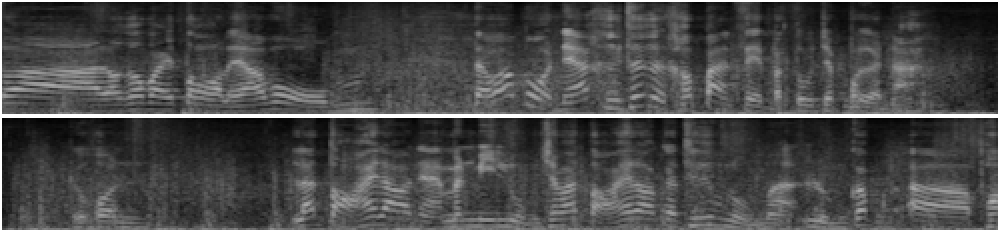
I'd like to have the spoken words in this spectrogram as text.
อแล้วก็ไปต่อเลยครับผม แต่ว่าบทเนี้ยคือถ้าเกิดเขาปั่นเสร็จประตูจะเปิดนะ ทุกคนแล้วต่อให้เราเนี่ยมันมีหลุมใช่ไหมต่อให้เรากระทืบหลุมอะหลุมก็เอ่อพอ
